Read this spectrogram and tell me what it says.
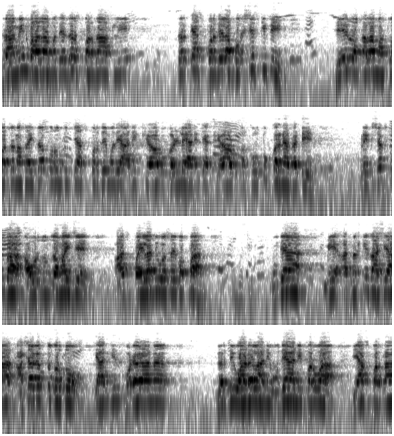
ग्रामीण भागामध्ये जर स्पर्धा असली तर त्या स्पर्धेला बक्षीस किती? हे लोकांना महत्वाचं नसायचं परंतु त्या स्पर्धेमध्ये अनेक खेळाडू घडले आणि त्या खेळाडूचं कौतुक करण्यासाठी प्रेक्षक सुद्धा आवर्जून जमायचे. आज पहिला दिवस आहे बाप्पा. उद्या मी नक्कीच अशी आशा व्यक्त करतो की आणखीन थोड्या वेळानं गर्दी वाढल आणि उद्या आणि परवा या स्पर्धा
